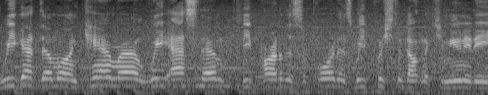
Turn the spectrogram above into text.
We got them on camera. We asked them to be part of the support as we pushed it out in the community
